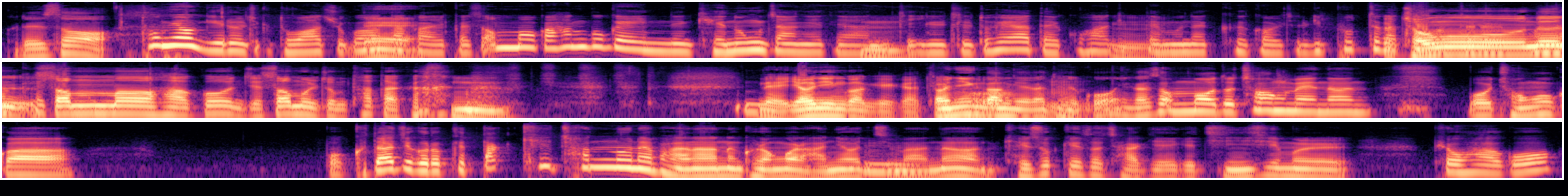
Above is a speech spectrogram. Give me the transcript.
그래서 통역 일을 이렇게 도와주고 네. 하다가 그러니까 썸머가 한국에 있는 개농장에 대한 음. 이제 일들도 해야 되고 하기 음. 때문에 그걸 이제 리포트 같은 정우는 것들을 번역해주고. 썸머하고 이제 썸을 좀 타다가 음, 네 연인 관계가 되고. 연인 관계가 음. 되고, 그러니까 썸머도 처음에는 뭐 정우가 뭐 그다지 그렇게 딱히 첫눈에 반하는 그런 건 아니었지만은 계속해서 자기에게 진심을 표하고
